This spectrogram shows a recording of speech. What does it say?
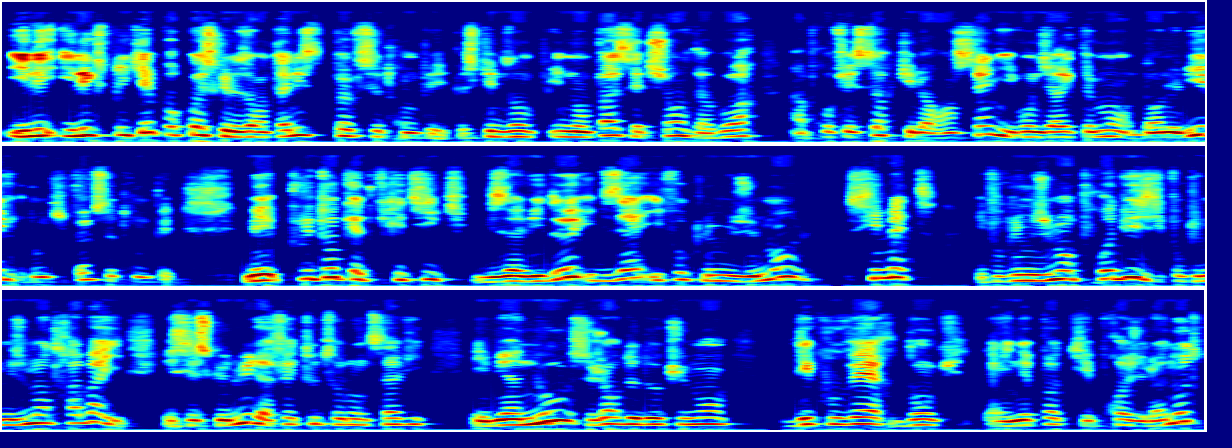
il, expliquait pourquoi est-ce que les orientalistes peuvent se tromper. Parce qu'ils n'ont pas cette chance d'avoir un professeur qui leur enseigne, ils vont directement dans le livre, donc ils peuvent se tromper. Mais plutôt qu'être critique vis-à-vis d'eux, il disait, il faut que le musulman s'y mette, il faut que le musulman produise, il faut que le musulman travaille. Et c'est ce que lui, il a fait tout au long de sa vie. Et eh bien nous, ce genre de document découvert donc à une époque qui est proche de la nôtre,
